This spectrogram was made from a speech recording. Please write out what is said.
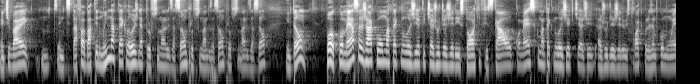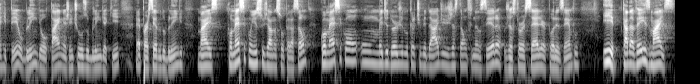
A gente vai, a gente está batendo muito na tecla hoje, né? Profissionalização, profissionalização, profissionalização. Então, pô, começa já com uma tecnologia que te ajude a gerir estoque fiscal, comece com uma tecnologia que te ajude a gerir o estoque, por exemplo, como um RP, o Bling ou o Tiny, a gente usa o Bling aqui, é parceiro do Bling, mas comece com isso já na sua operação, comece com um medidor de lucratividade e gestão financeira, o gestor seller, por exemplo, e cada vez mais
